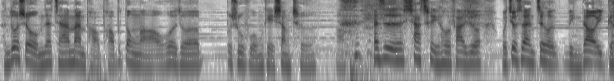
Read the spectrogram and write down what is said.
很多时候我们在参加慢跑跑不动啊，或者说不舒服，我们可以上车啊。但是下车以后发现说，我就算最后领到一个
